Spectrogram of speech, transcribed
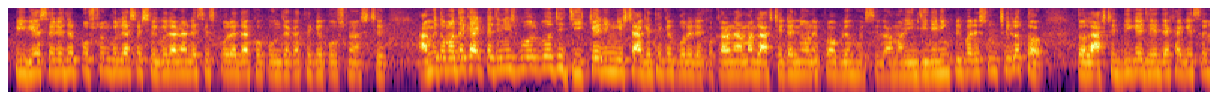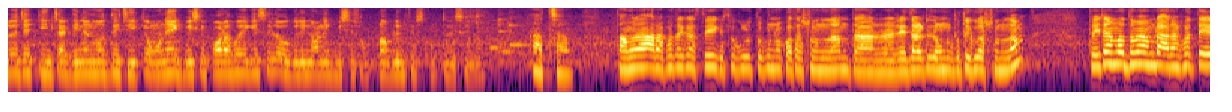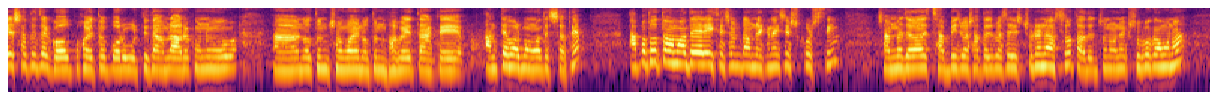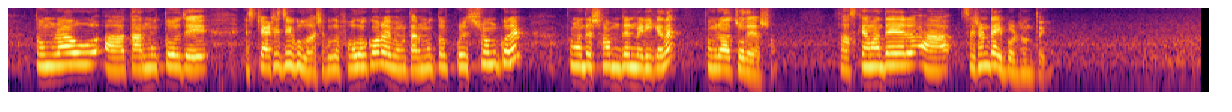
প্রিভিয়াস এর যে প্রশ্নগুলি আসে সেগুলো অ্যানালাইসিস করে দেখো কোন জায়গা থেকে প্রশ্ন আসছে। আমি তোমাদেরকে একটা জিনিস বলব যে জিকে আর ইংলিশটা আগে থেকে পড়ে রেখো, কারণ আমার লাস্ট এটা নিয়ে অনেক প্রবলেম হয়েছিল। আমার ইঞ্জিনিয়ারিং প্রিপারেশন ছিল তো তো লাস্টের দিকে যে দেখা গেছিল যে তিন চার দিনের মধ্যে জিকে অনেক বেশি পড়া হয়ে গেছিল, ওগুলি নিয়ে অনেক বেশি প্রবলেম ফেস করতে হয়েছিল। আচ্ছা তো আমরা আরাফাতের কাছ থেকে কিছু গুরুত্বপূর্ণ কথা শুনলাম, তার রেজাল্টের অনুভূতিগুলো শুনলাম। তো এটার মাধ্যমে আমরা আরাফাতের সাথে যে গল্প হয়তো পরবর্তীতে আমরা আরও কোনো নতুন সময়, নতুনভাবে তাকে আনতে পারব আমাদের সাথে। আপাতত আমাদের এই সেশনটা আমরা এখানেই শেষ করছি। সামনে যারা ছাব্বিশ বা সাতাশ বছরের স্টুডেন্ট আছো, তাদের জন্য অনেক শুভকামনা। তোমরাও তার মতো যে স্ট্র্যাটেজিগুলো সেগুলো ফলো করো এবং তার মতো পরিশ্রম করে তোমাদের সবদের মেডিকেলে তোমরা চলে আসো। তো আজকে আমাদের সেশনটা এই পর্যন্তই।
